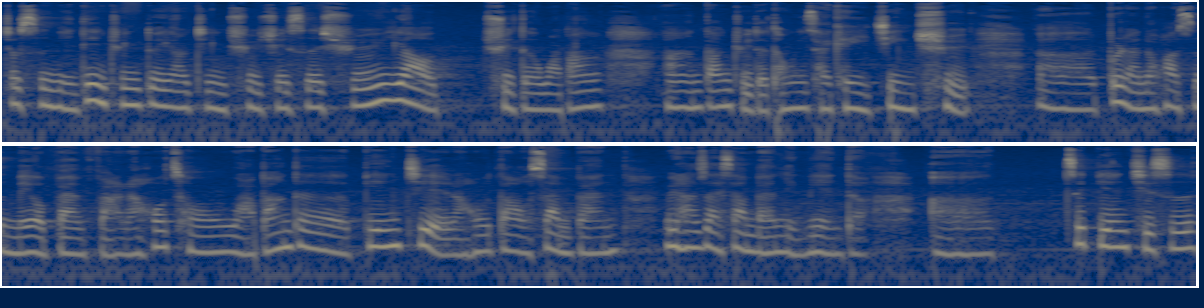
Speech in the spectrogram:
就是缅甸军队要进去，其实需要取得佤邦嗯当局的同意才可以进去。呃，不然的话是没有办法。然后从佤邦的边界，然后到上班，因为他在上班里面的，呃，这边其实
